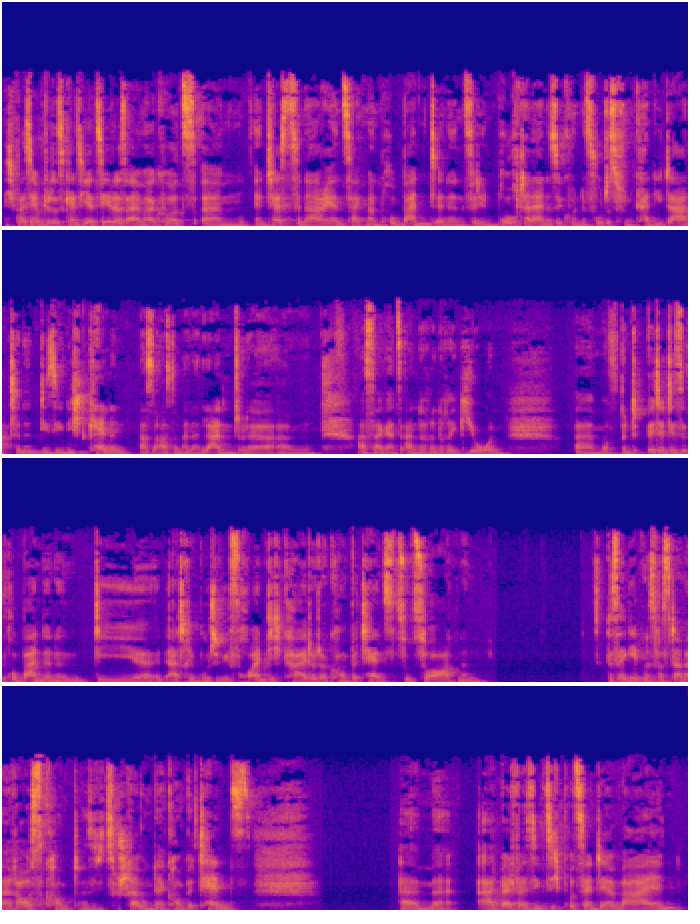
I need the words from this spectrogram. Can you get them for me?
ich weiß nicht, ob du das kennst, ich erzähle das einmal kurz. Ähm, in Testszenarien zeigt man ProbandInnen für den Bruchteil einer Sekunde Fotos von Kandidatinnen, die sie nicht kennen, also aus einem anderen Land oder ähm, aus einer ganz anderen Region. Ähm, und bitte diese Probandinnen die Attribute wie Freundlichkeit oder Kompetenz zuzuordnen. Das Ergebnis, was dabei rauskommt, also die Zuschreibung der Kompetenz, hat bei etwa 70 Prozent der Wahlen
